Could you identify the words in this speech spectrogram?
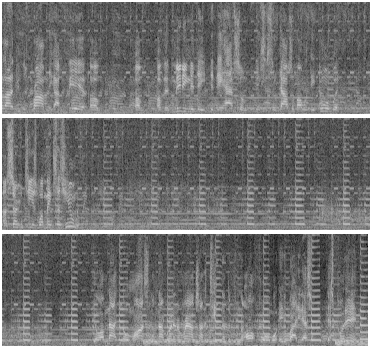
A lot of people's problem. They got fear of of of admitting that they that they have some some doubts about what they're doing, but uncertainty is what makes us human. Yo, I'm not no monster. I'm not running around trying to take nothing from the art form or anybody that's that's put in.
